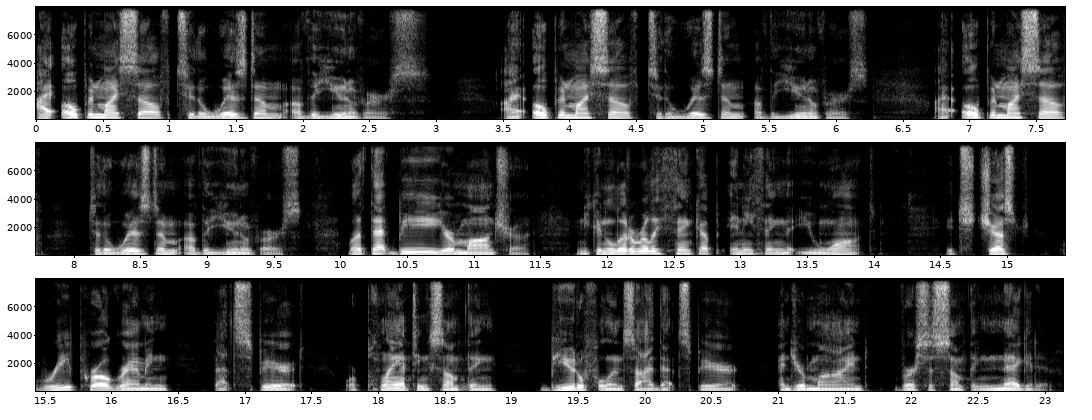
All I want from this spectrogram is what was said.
I open myself to the wisdom of the universe. I open myself to the wisdom of the universe. I open myself to the wisdom of the universe. Let that be your mantra. And you can literally think up anything that you want. It's just reprogramming that spirit or planting something beautiful inside that spirit and your mind versus something negative.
